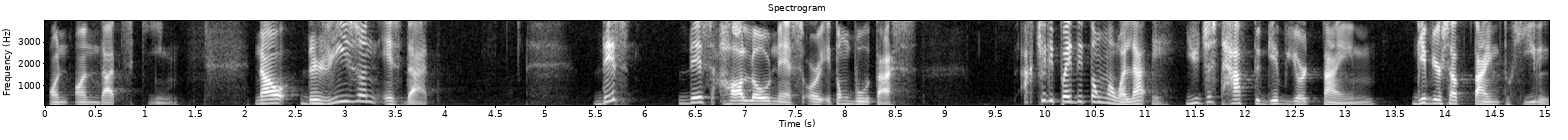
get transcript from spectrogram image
on on that scheme. Now, the reason is that this this hollowness or itong butas actually pwede itong mawala eh. You just have to give your time, give yourself time to heal.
